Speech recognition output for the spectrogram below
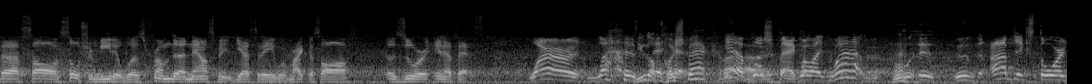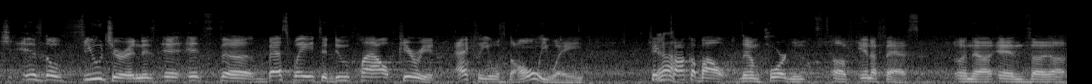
that I saw on social media was from the announcement yesterday with Microsoft Azure NFS. Why are, why is You got that- pushback? Yeah, Ah. pushback. Well, like, why? well, it- the object storage is the future and it's, it's the best way to do cloud, period. Actually, it was the only way. Can Yeah. you talk about the importance of NFS and the, and the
